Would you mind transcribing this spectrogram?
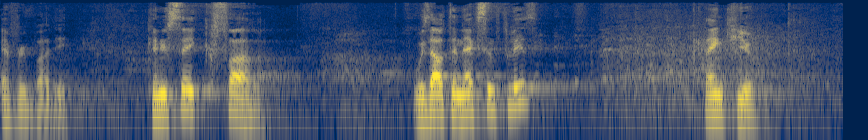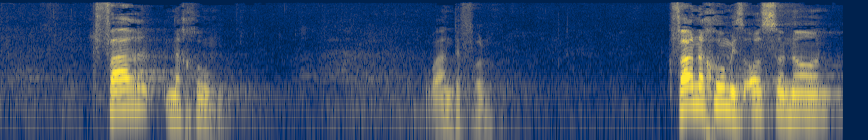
everybody. Can you say Kfar? Without an accent, please? Thank you. Kfar Nahum. Wonderful. Kfar Nahum is also known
